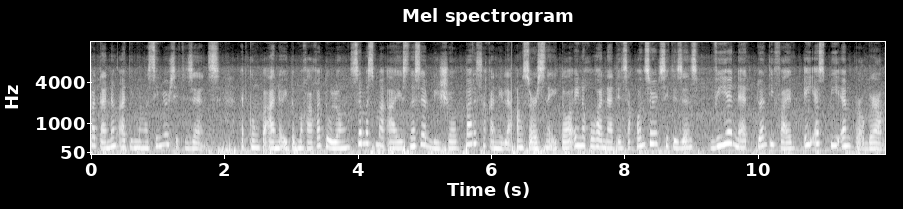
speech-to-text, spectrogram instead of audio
karapatan ng ating mga senior citizens at kung paano ito makakatulong sa mas maayos na serbisyo para sa kanila. Ang source na ito ay nakuha natin sa Concerned Citizens via Net25 ASPM program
